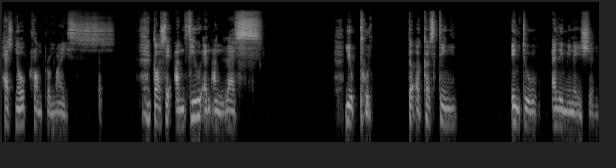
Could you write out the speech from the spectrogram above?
has no compromise. God said, until and unless you put the accursed thing into elimination,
